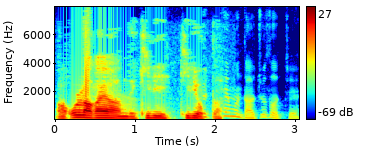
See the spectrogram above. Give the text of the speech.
아, 올라가야 하는데 길이, 길이 그 없다. 템은 다 주웠지.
